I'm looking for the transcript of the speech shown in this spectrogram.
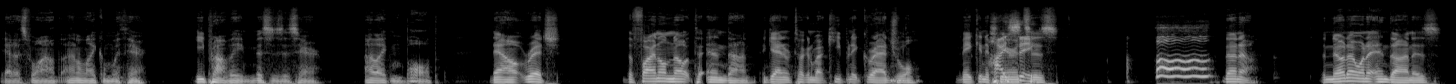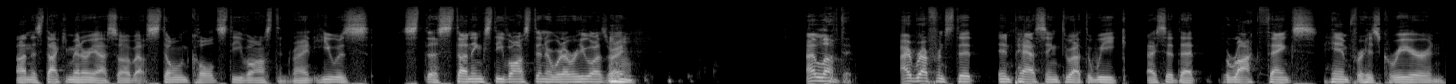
Yeah, that's wild. I don't like him with hair. He probably misses his hair. I like him bald. Now, Rich, the final note to end on. Again, we're talking about keeping it gradual, making appearances. Oh, No, no. The note I want to end on is on this documentary I saw about Stone Cold Steve Austin, right? He was the stunning Steve Austin or whatever he was, right? Mm-hmm. I loved it. I referenced it in passing throughout the week. I said that The Rock thanks him for his career and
